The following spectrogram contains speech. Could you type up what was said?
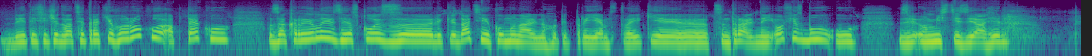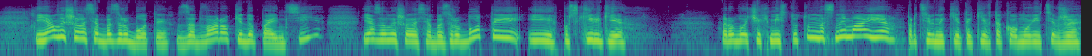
2023 року аптеку закрили в зв'язку з ліквідацією комунального підприємства, який е, центральний офіс був у, місті Звягіль. І я лишилася без роботи. За два роки до пенсії я залишилася без роботи, і оскільки робочих місць тут у нас немає, працівники такі в такому віці вже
